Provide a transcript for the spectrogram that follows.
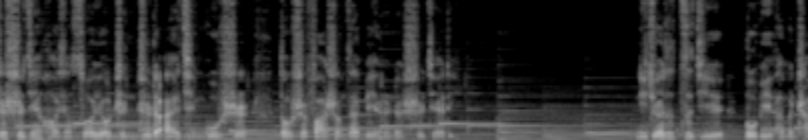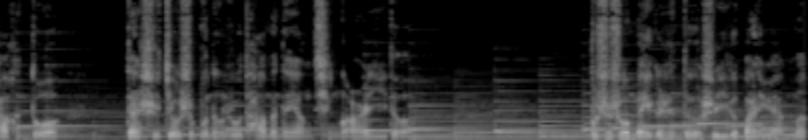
这世间好像所有真挚的爱情故事都是发生在别人的世界里。你觉得自己不比他们差很多？但是就是不能如他们那样轻而易得。不是说每个人都是一个半圆吗？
